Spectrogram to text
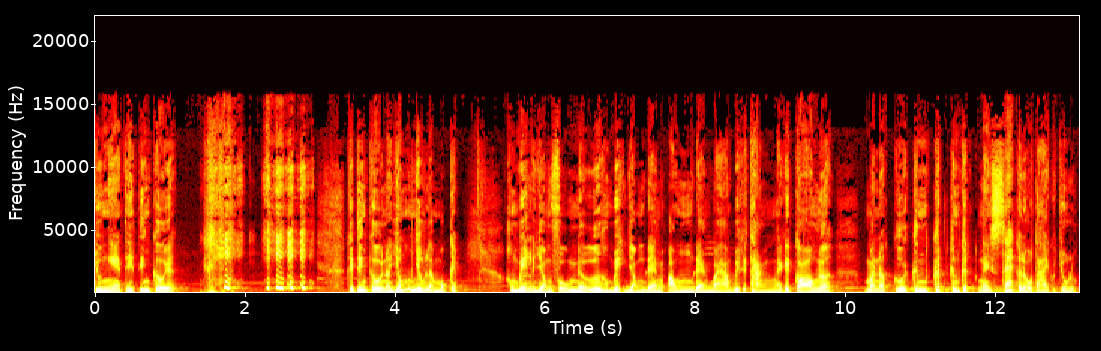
chú nghe thấy tiếng cười á. Cái tiếng cười nó giống như là một cái Không biết là giọng phụ nữ Không biết giọng đàn ông, đàn bà Không biết cái thằng hay cái con nữa Mà nó cười kinh khích kinh khích Ngay sát cái lỗ tai của chú luôn.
